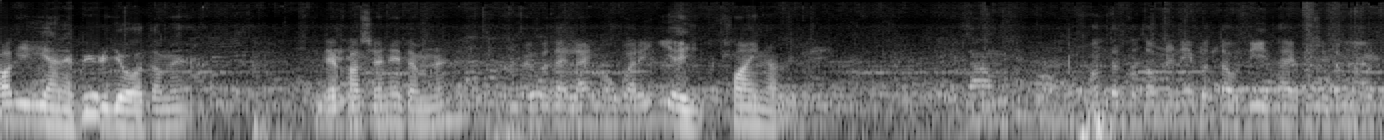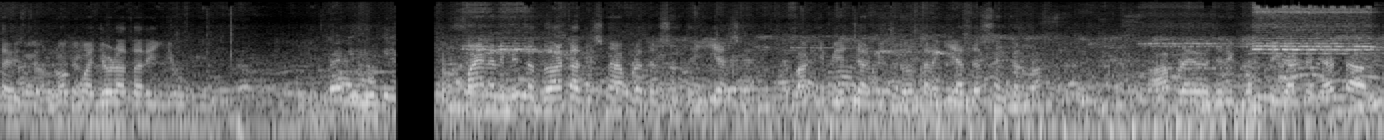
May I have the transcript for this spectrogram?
વાગી ગયા ને ભીડ જોવો તમે. દેખાશે નહીં તમને? અમે બધા લાઈનમાં ઊભા રહી ગયા ફાઇનલી અંદર તો તમને નહીં બતાવું દી થાય પછી તમને બતાવીશ તો લોકમાં જોડાતા રહી ગયું ફાઇનલી મિત્રો દ્વારકાધીશના આપણે દર્શન થઈ ગયા છે. બાકી બે ચાર મિત્રો અત્યારે ગયા દર્શન કરવા. તો આપણે જરી ગમતી ઘાટે જતા આવી.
